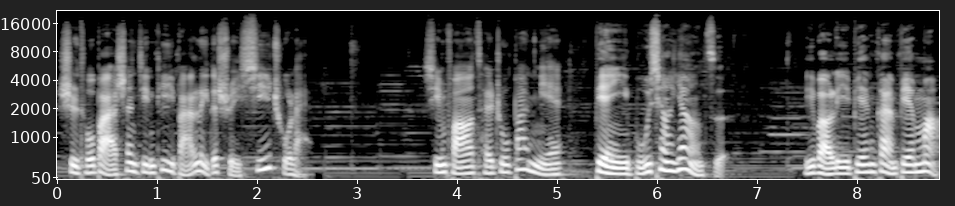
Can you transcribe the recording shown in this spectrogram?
试图把渗进地板里的水吸出来。新房才住半年，便已不像样子。李宝莉边干边骂，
